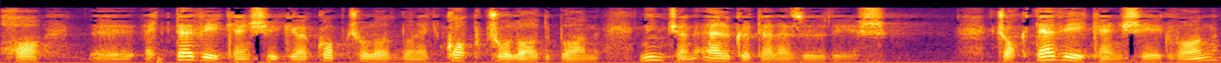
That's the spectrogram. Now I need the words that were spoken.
Ha egy tevékenységgel kapcsolatban, egy kapcsolatban nincsen elköteleződés, csak tevékenység van,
